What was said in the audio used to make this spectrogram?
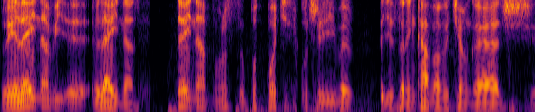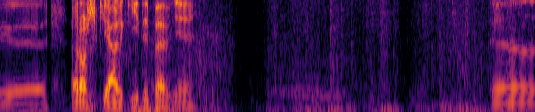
Tutaj Lejna, e, Lejna, Jaina po prostu pod pocisk uczyli, będzie z rękawa wyciągać e, rożki Algidy pewnie. E,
